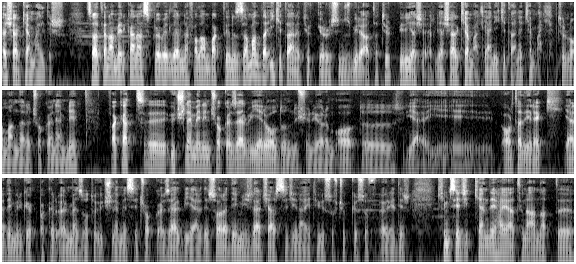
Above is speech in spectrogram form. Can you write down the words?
Yaşar Kemal'dir. Zaten Amerikan ansiklopedilerine falan baktığınız zaman da iki tane Türk görürsünüz. Biri Atatürk, biri Yaşar, Yaşar Kemal. Yani iki tane Kemal. Tüm romanları çok önemli. Fakat e, üçlemenin çok özel bir yeri olduğunu düşünüyorum. O e, ya, e, orta direk, Yerdemir Gökbakır Ölmez Otu üçlemesi çok özel bir yerdir. Sonra Demirciler Çarşısı cinayeti Yusufçuk Yusuf öyledir. Kimsecik kendi hayatını anlattığı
